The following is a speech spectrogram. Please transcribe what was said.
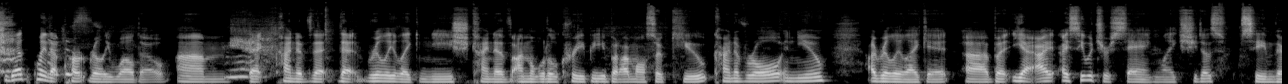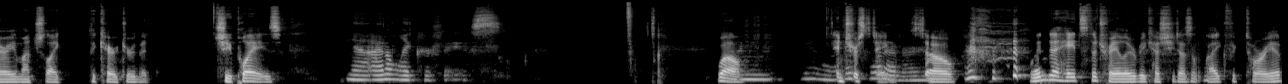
she does play that part really well, though. Um, Yeah. That kind of that that really like niche kind of I'm a little creepy, but I'm also cute kind of role in you. I really like it. Uh, but yeah, I, I see what you're saying. Like she does seem very much like the character that she plays. Yeah, I don't like her face. Well, I mean, yeah, interesting. So Linda hates the trailer because she doesn't like Victoria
